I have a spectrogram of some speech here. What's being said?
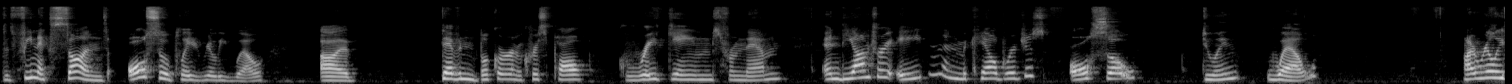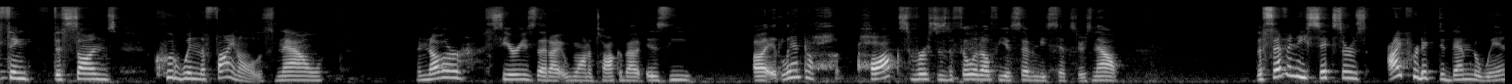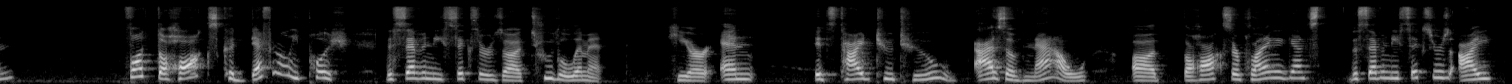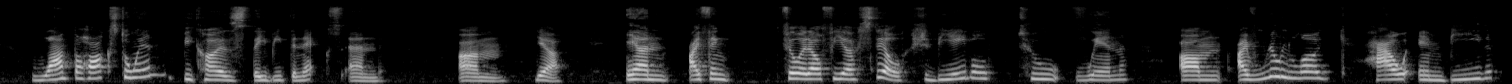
the Phoenix Suns also played really well. Uh, Devin Booker and Chris Paul, great games from them. And DeAndre Ayton and Mikal Bridges also doing well. I really think the Suns could win the finals. Now, another series that I want to talk about is the uh, Atlanta Hawks versus the Philadelphia 76ers. Now, the 76ers, I predicted them to win, but the Hawks could definitely push the 76ers uh, to the limit here. And it's tied 2 2. As of now, uh, the Hawks are playing against the 76ers. I want the Hawks to win because they beat the Knicks and um yeah. And I think Philadelphia still should be able to win. Um I really like how Embiid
